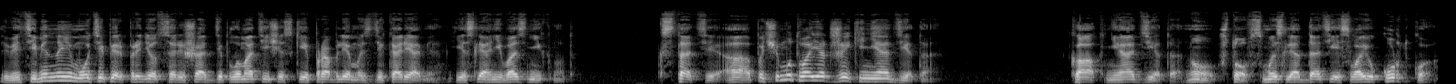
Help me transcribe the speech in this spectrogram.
Ведь именно ему теперь придется решать дипломатические проблемы с дикарями, если они возникнут. Кстати, а почему твоя Джеки не одета? Как не одета? Ну, что, в смысле отдать ей свою куртку?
